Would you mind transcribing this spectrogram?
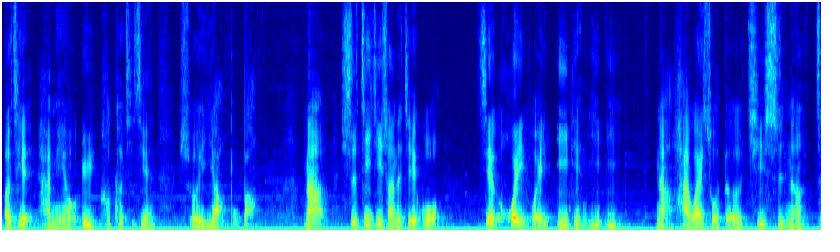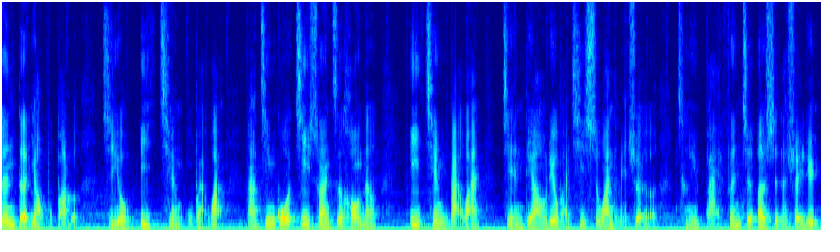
而且还没有预和课期间，所以要补报。那实际计算的结果，这个汇回一点一亿，那海外所得其实呢，真的要补报了，只有一千五百万。那经过计算之后呢，一千五百万减掉六百七十万的免税额，乘以百分之二十的税率，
